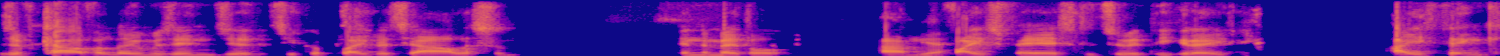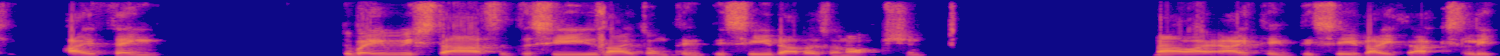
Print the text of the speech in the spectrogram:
is if Calvert Lewin was injured, you could play Richarlison in the middle and yeah. vice versa to a degree. I think I think the way we started the season, I don't think they see that as an option. Now I, I think they see like actually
